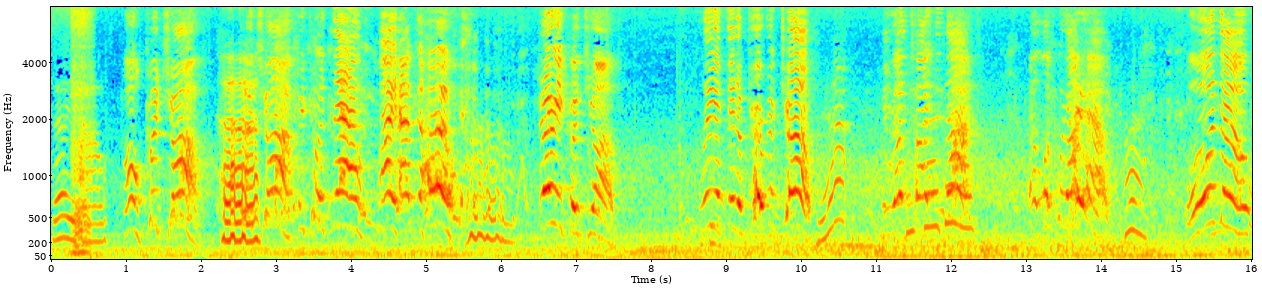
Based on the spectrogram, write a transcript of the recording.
There you go. Oh, good job. Good job. Because now I have the hose. Very good job. Leah did a perfect job. Yeah. He untied the knot. And look what I have. Right. Oh no!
